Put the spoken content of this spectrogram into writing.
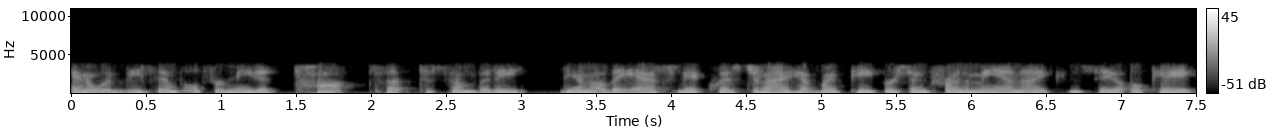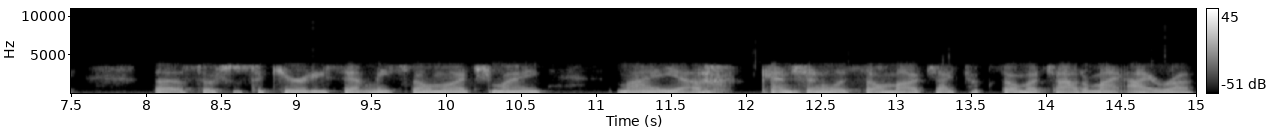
And it would be simple for me to talk to, to somebody. You know, they ask me a question, I have my papers in front of me, and I can say, okay, the Social Security sent me so much, my my uh, pension was so much, I took so much out of my IRA.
